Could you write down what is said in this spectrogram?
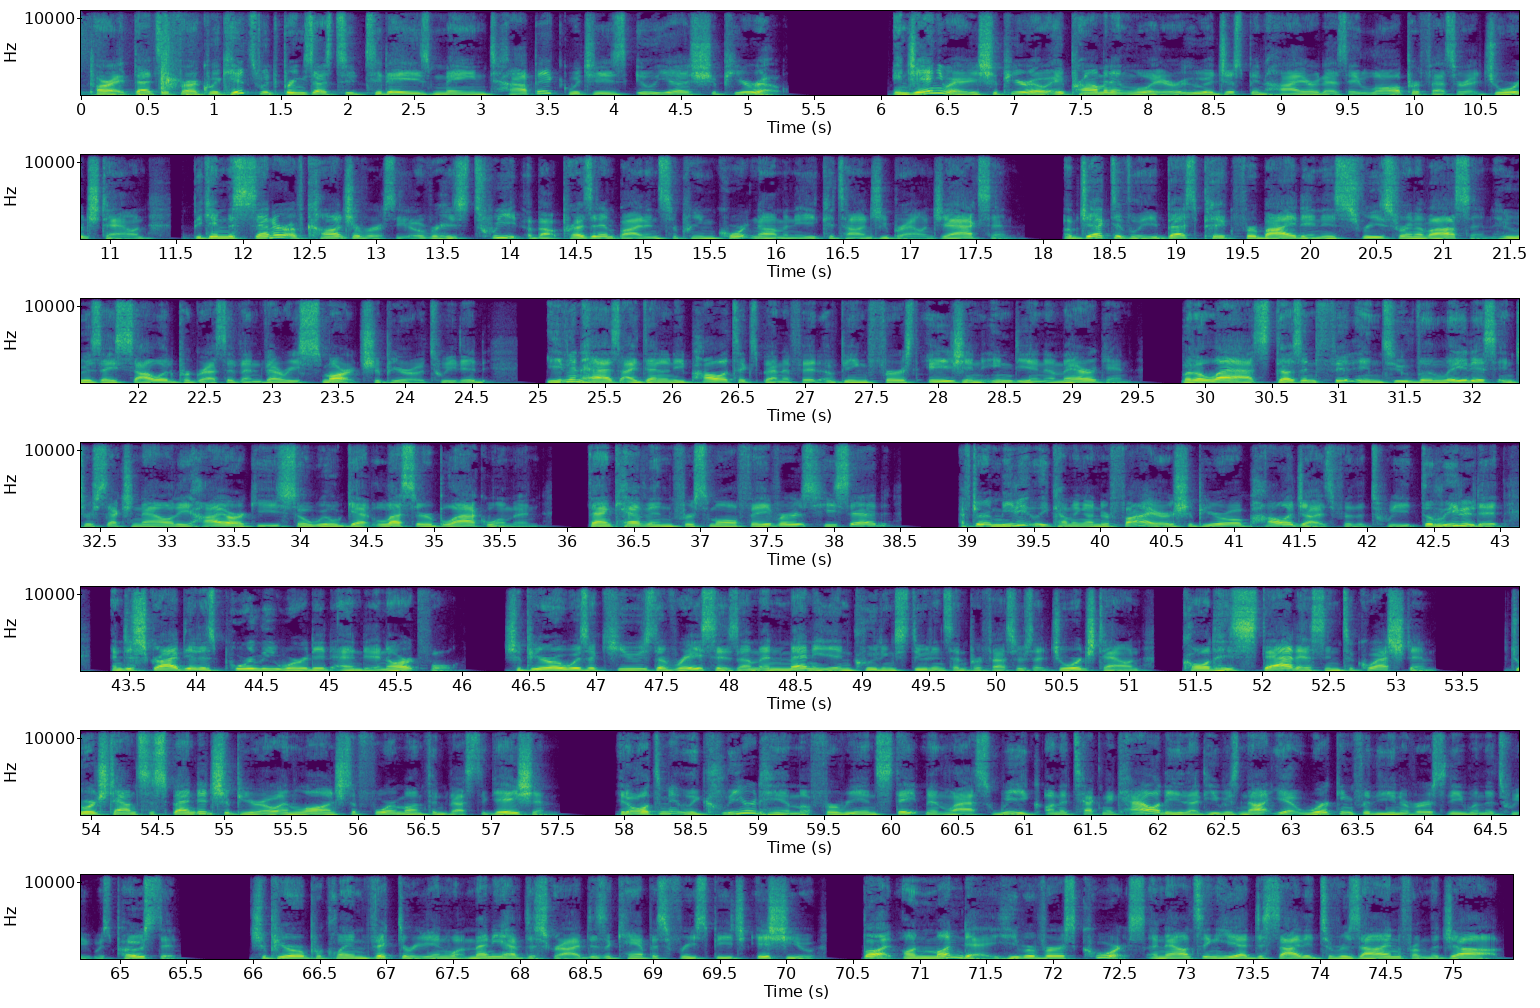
All right, that's it for our quick hits, which brings us to today's main topic, which is Ilya Shapiro. In January, Shapiro, a prominent lawyer who had just been hired as a law professor at Georgetown, became the center of controversy over his tweet about President Biden's Supreme Court nominee, Ketanji Brown Jackson. Objectively, best pick for Biden is Sri Srinivasan, who is a solid progressive and very smart, Shapiro tweeted, even has identity politics benefit of being first Asian Indian American, but alas, doesn't fit into the latest intersectionality hierarchy, so we'll get lesser black woman. Thank heaven for small favors, he said. After immediately coming under fire, Shapiro apologized for the tweet, deleted it, and described it as poorly worded and inartful. Shapiro was accused of racism, and many, including students and professors at Georgetown, called his status into question. Georgetown suspended Shapiro and launched a four month investigation. It ultimately cleared him for reinstatement last week on a technicality that he was not yet working for the university when the tweet was posted. Shapiro proclaimed victory in what many have described as a campus free speech issue, but on Monday he reversed course, announcing he had decided to resign from the job.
